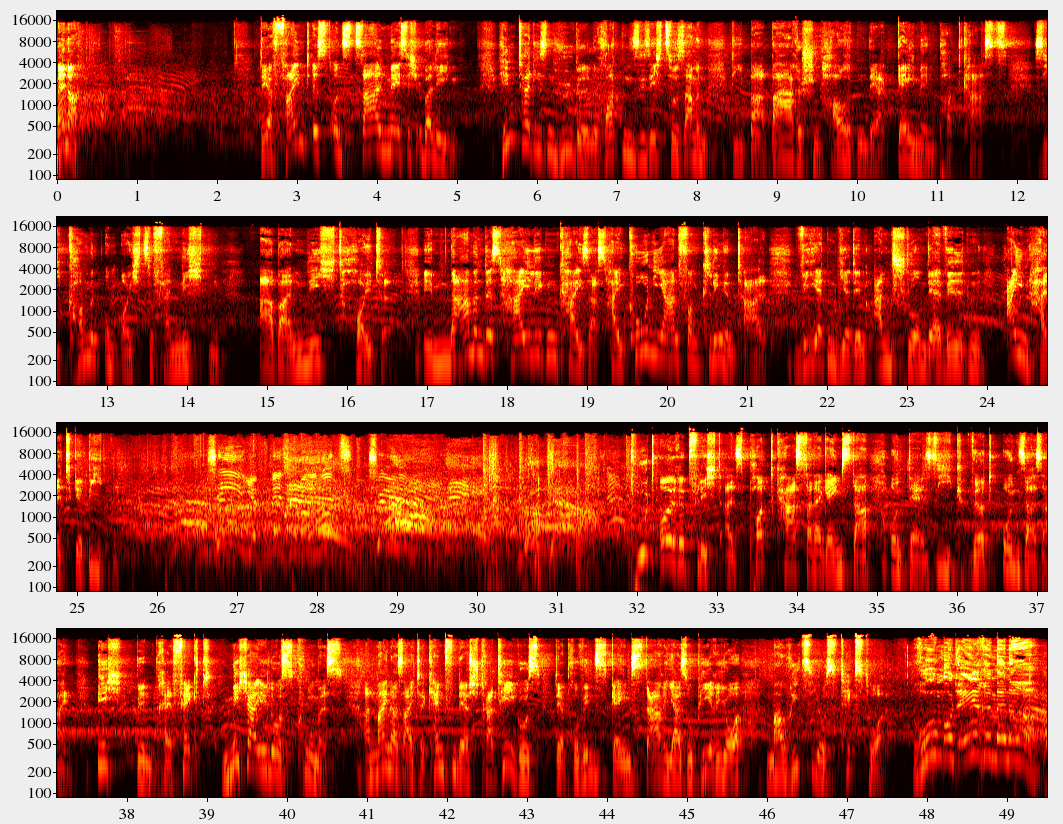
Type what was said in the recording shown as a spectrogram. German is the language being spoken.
Männer! Der Feind ist uns zahlenmäßig überlegen. Hinter diesen Hügeln rotten sie sich zusammen, die barbarischen Horden der Gaming-Podcasts. Sie kommen, um euch zu vernichten, aber nicht heute. Im Namen des heiligen Kaisers Heikonian von Klingenthal werden wir dem Ansturm der Wilden Einhalt gebieten. Eure Pflicht als Podcaster der GameStar und der Sieg wird unser sein. Ich bin Präfekt Michaelus Kumes. An meiner Seite kämpfen der Strategus der Provinz GameStaria Superior Mauritius Textor. Ruhm und Ehre, Männer!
